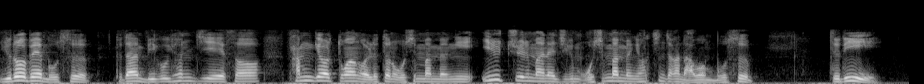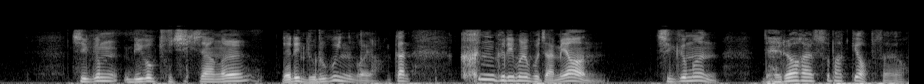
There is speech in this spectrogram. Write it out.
유럽의 모습, 그다음 미국 현지에서 3개월 동안 걸렸던 50만 명이 일주일 만에 지금 50만 명의 확진자가 나온 모습들이 지금 미국 주식시장을 내리누르고 있는 거예요. 그러니까 큰 그림을 보자면 지금은 내려갈 수밖에 없어요.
